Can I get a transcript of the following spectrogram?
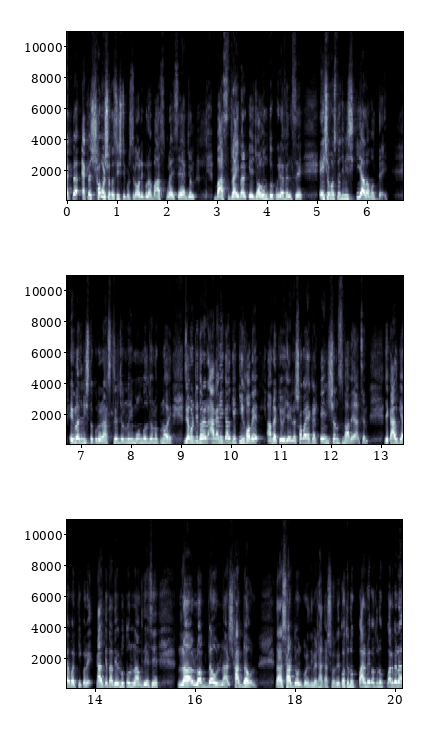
একটা একটা সমস্যাটা সৃষ্টি করছিল। অনেকগুলো বাস পড়াইছে, একজন বাস ড্রাইভারকে জ্বলন্ত পুড়ে ফেলছে। এই সমস্ত জিনিস কি আলামত দেয়? এগুলো জিনিস তো কোনো রাষ্ট্রের জন্যই মঙ্গলজনক নয়। যেমনটি ধরেন আগামীকালকে কি হবে, আমরা কেউ জানি না। সবাই একটা টেনশনস ভাবে আছেন যে কালকে আবার কি করে? কালকে তাদের নতুন নাম দিয়েছে লকডাউন না শাটডাউন তারা শাটডাউন করে দেবে ঢাকা শহরে। কতটুকু পারবে কতটুকু পারবে না,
